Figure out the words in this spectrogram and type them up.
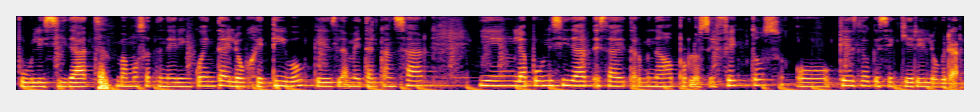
publicidad vamos a tener en cuenta el objetivo, que es la meta alcanzar, y en la publicidad está determinado por los efectos o qué es lo que se quiere lograr.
